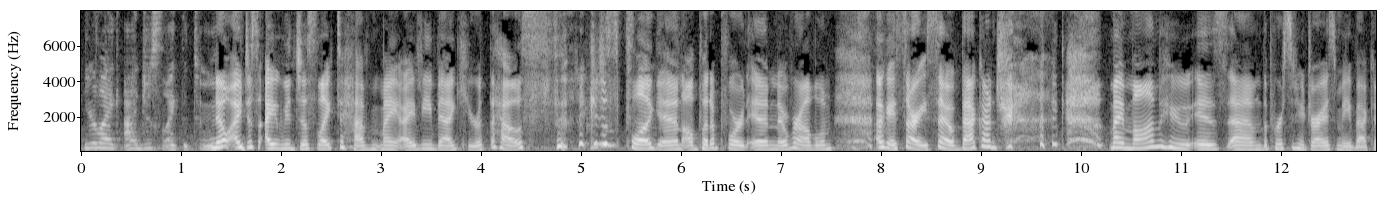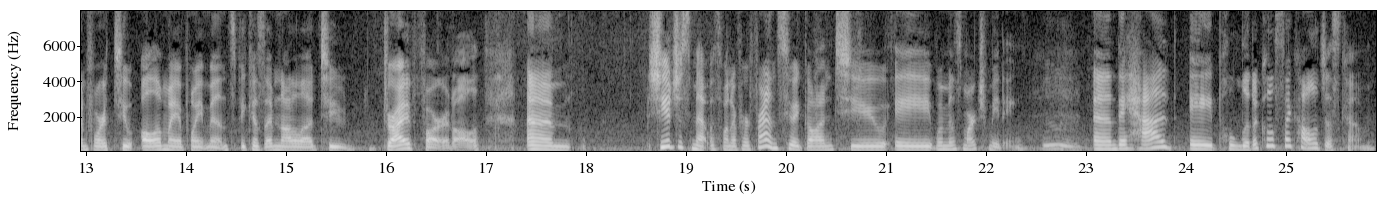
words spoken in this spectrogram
You're like, I just like the tool. No, I just I would just like to have my IV bag here at the house so that I could just plug in. I'll put a port in, no problem. Okay, sorry. So back on track. my mom, who is um, the person who drives me back and forth to all of my appointments because I'm not allowed to drive far at all. Um, she had just met with one of her friends who had gone to a women's march meeting, Mm. and they had a political psychologist come.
